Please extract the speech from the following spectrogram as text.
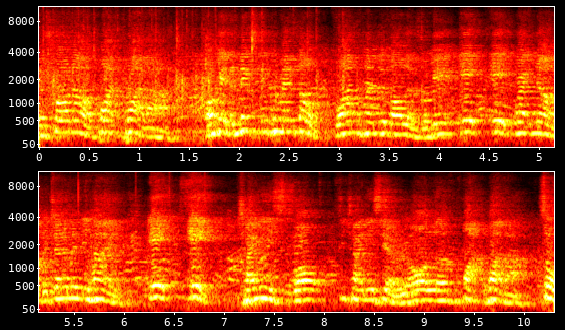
the score now. Huat, huat, ah? Okay, the next incremental, $100. Okay, 8, 8 right now. The gentleman behind. 8, 8. Chinese, well, see Chinese here. We all love huat, huat, ah. So,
